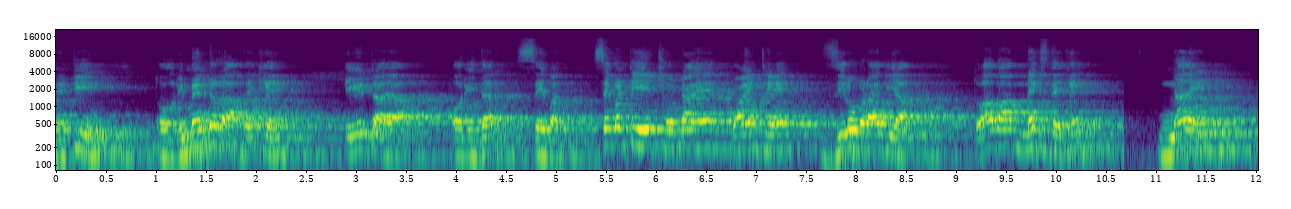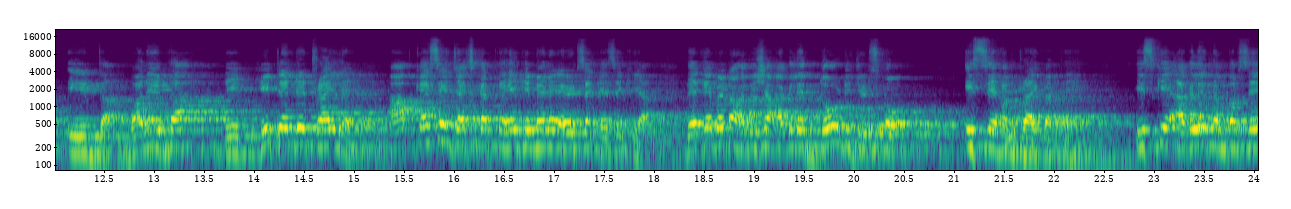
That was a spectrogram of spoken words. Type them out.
eighteen तो रिमाइंडर आप देखें एट आया और इधर सेवन सेवनटी एट छोटा है पॉइंट है ज़ीरो बढ़ा दिया। तो अब आप नेक्स्ट देखें nine eight the one eight the eight hit and trial है। आप कैसे जज करते हैं कि मैंने एट से कैसे किया? देखिए बेटा, हमेशा अगले दो डिजिट्स को इससे हम ट्राई करते हैं। इसके अगले नंबर से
